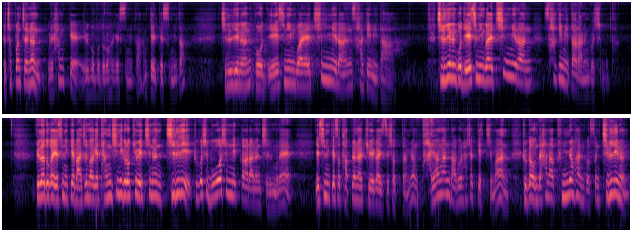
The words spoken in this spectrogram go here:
그 첫 번째는 우리 함께 읽어보도록 하겠습니다. 함께 읽겠습니다. 진리는 곧 예수님과의 친밀한 사귐이다. 진리는 곧 예수님과의 친밀한 사귐이다라는 것입니다. 빌라도가 예수님께 마지막에 당신이 그렇게 외치는 진리 그것이 무엇입니까? 라는 질문에 예수님께서 답변할 기회가 있으셨다면 다양한 답을 하셨겠지만 그 가운데 하나 분명한 것은 진리는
